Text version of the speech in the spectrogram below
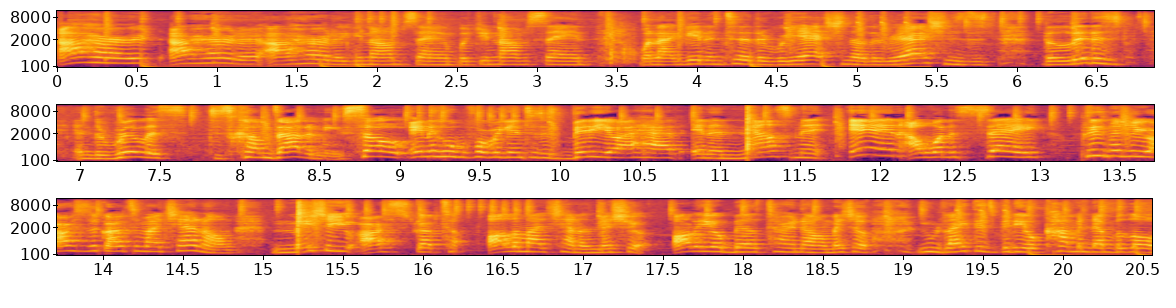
I heard, I heard her, I heard her, you know what I'm saying? But you know what I'm saying? When I get into the reaction of the reactions, is the littest and the realest just comes out of me. So, anywho, before we get into this video, I have an announcement. I want to say, please make sure you are subscribed to my channel. Make sure you are subscribed to all of my channels. Make sure all of your bells turn on. Make sure you like this video, comment down below.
